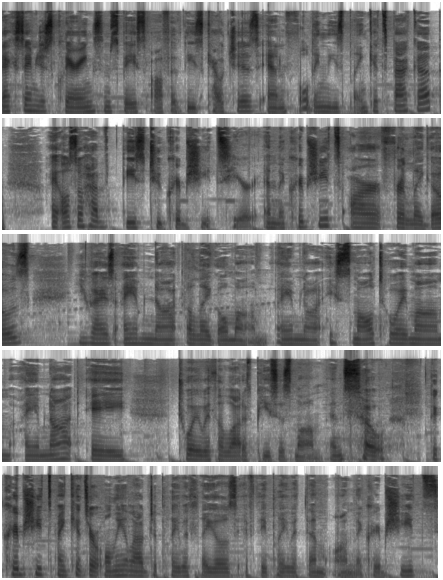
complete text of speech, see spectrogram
Next, I'm just clearing some space off of these couches and folding these blankets back up. I also have these two crib sheets here, and the crib sheets are for Legos. You guys, I am not a Lego mom. I am not a small toy mom. I am not a toy with a lot of pieces mom. And so the crib sheets, my kids are only allowed to play with Legos if they play with them on the crib sheets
